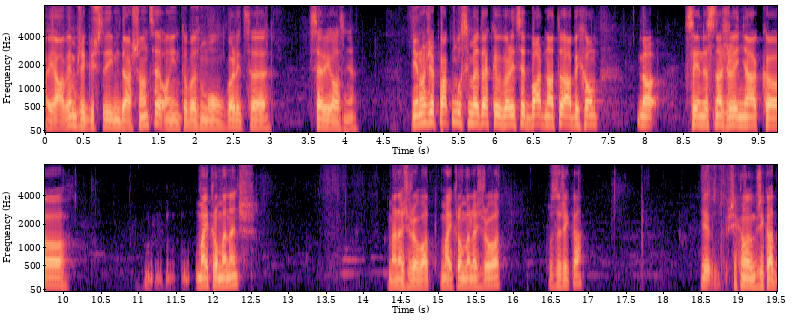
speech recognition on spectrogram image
A já vím, že když se jim dá šance, oni to vezmou velice seriózně. Jenomže pak musíme taky velice dbát na to, abychom no, se je nesnažili nějak uh, micromanage, manažerovat, micromanagerovat, co se říká? Všechno jim říkat,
